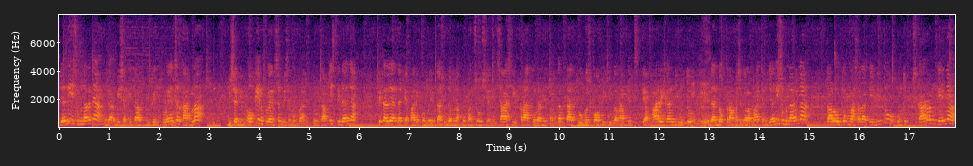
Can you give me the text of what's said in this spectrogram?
jadi sebenarnya nggak bisa kita harus butuh influencer karena bisa di oke influencer bisa membantu tapi setidaknya kita lihat lah tiap hari pemerintah sudah melakukan sosialisasi peraturan diperketat gugus covid juga ngupdate setiap hari kan di YouTube Iya. dan dokter apa segala macam jadi sebenarnya kalau untuk masalah kayak gitu untuk sekarang kayaknya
